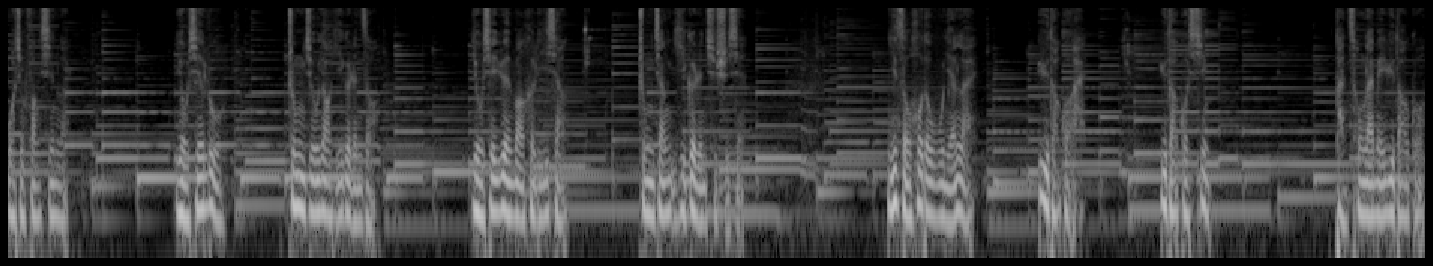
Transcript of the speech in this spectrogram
我就放心了。有些路，终究要一个人走；有些愿望和理想，终将一个人去实现。你走后的五年来，遇到过爱，遇到过性。但从来没遇到过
